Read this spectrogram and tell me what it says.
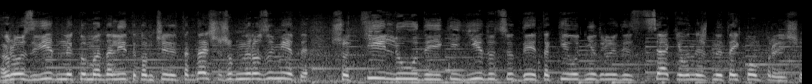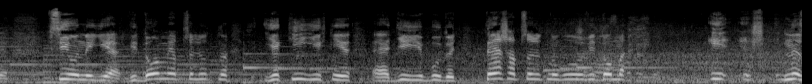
розвідником, аналітиком чи так далі, щоб не розуміти, що ті люди, які їдуть сюди, такі одні, другі десяті, вони ж не тайком прийшли. Всі вони є відомі абсолютно, які їхні е, дії будуть, теж абсолютно було відомо. І не,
